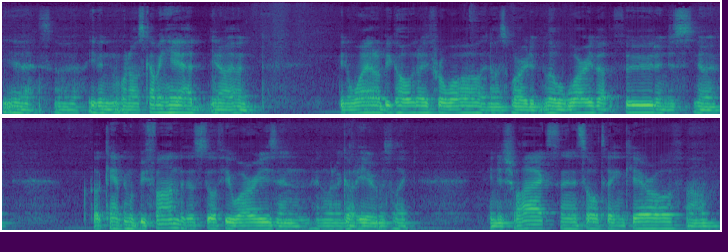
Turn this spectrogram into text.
yeah, so even when I was coming here, I had you know I haven't been away on a big holiday for a while, and I was worried a little worried about the food, and just you know thought camping would be fun, but there's still a few worries. And, and when I got here, it was like you can just relax, and it's all taken care of. Um,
